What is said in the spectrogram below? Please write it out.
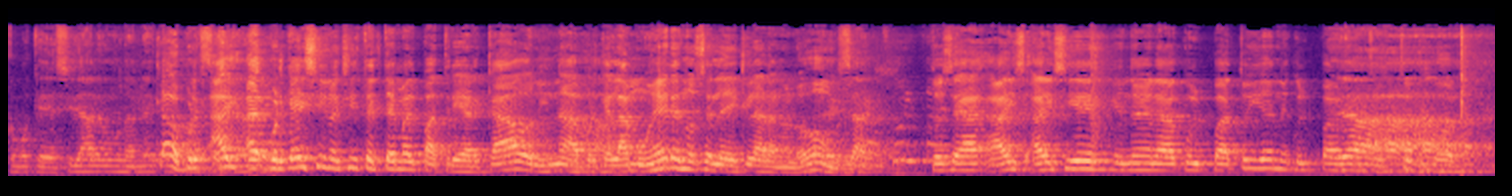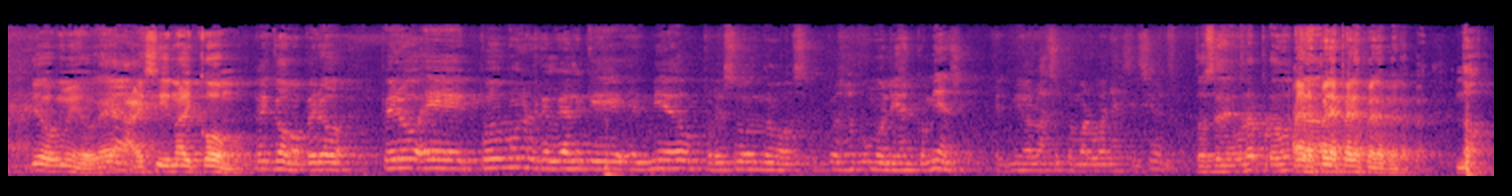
como que decir algo, una anécdota. Claro, porque, hay- acerca de- hay- porque ahí sí no existe el tema del patriarcado ni nada, porque Ah. las mujeres no se le declaran a los hombres. Exacto. Entonces ahí, ahí sí es que no era culpa tuya ni culpa Ya. Dios mío, Ya. ahí sí no hay cómo. No hay cómo, pero, pero eh, podemos recalcar que el miedo, por eso, nos, por eso como dije al comienzo, el miedo nos hace tomar buenas decisiones. Entonces, una pregunta. A ver, espera, espera, espera, espera, espera. No.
